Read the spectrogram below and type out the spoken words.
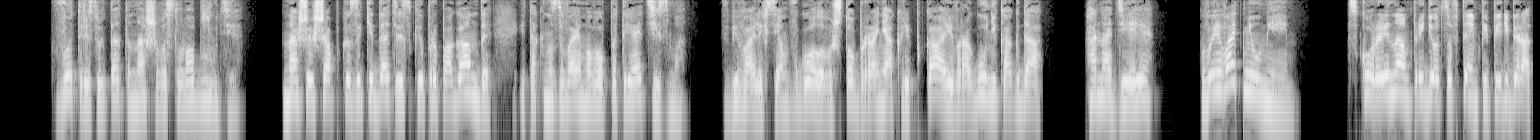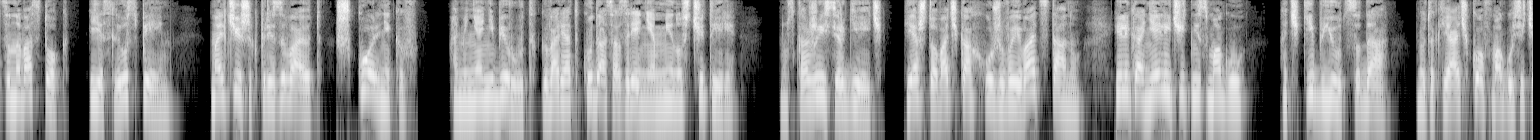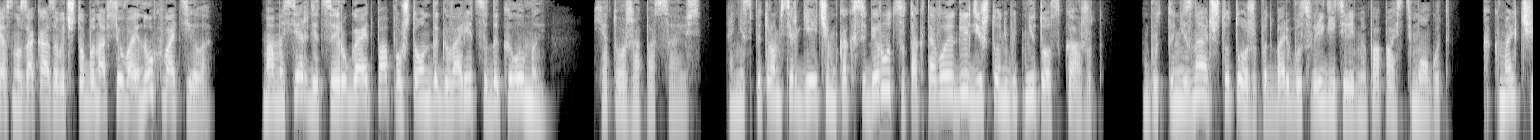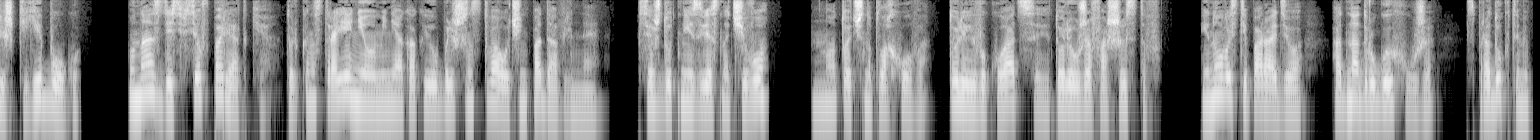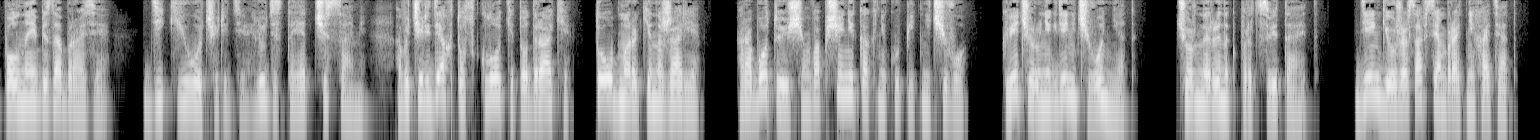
«Вот результаты нашего словоблудия, нашей шапкозакидательской пропаганды и так называемого патриотизма. Вбивали всем в головы, что броня крепка и врагу никогда. А на деле? Воевать не умеем. Скоро и нам придется в темпе перебираться на восток, если успеем. Мальчишек призывают, школьников. А меня не берут, говорят, куда со зрением минус четыре. Ну скажи, Сергеич, я что, в очках хуже воевать стану? Или коней лечить не смогу? Очки бьются, да. Ну так я очков могу сейчас назаказывать, чтобы на всю войну хватило. Мама сердится и ругает папу, что он договорится до Колымы. Я тоже опасаюсь. Они с Петром Сергеевичем как соберутся, так того и гляди, что-нибудь не то скажут. Будто не знают, что тоже под борьбу с вредителями попасть могут. Как мальчишки, ей-богу. У нас здесь все в порядке, только настроение у меня, как и у большинства, очень подавленное. Все ждут неизвестно чего, но точно плохого. То ли эвакуации, то ли уже фашистов. И новости по радио, одна другой хуже. С продуктами полное безобразие. Дикие очереди, люди стоят часами. А в очередях то склоки, то драки, то обмороки на жаре. Работающим вообще никак не купить ничего. К вечеру нигде ничего нет. Черный рынок процветает. Деньги уже совсем брать не хотят.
